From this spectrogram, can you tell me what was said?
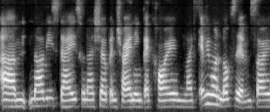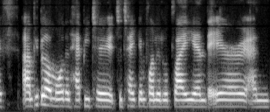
um, now these days when I show up in training back home, like everyone loves him, so um, people are more than happy to to take him for a little play in there, and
